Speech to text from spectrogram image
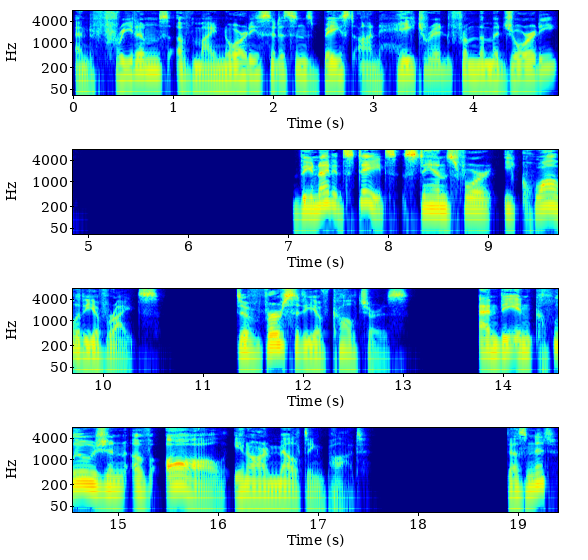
and freedoms of minority citizens based on hatred from the majority? The United States stands for equality of rights, diversity of cultures, and the inclusion of all in our melting pot. Doesn't it?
